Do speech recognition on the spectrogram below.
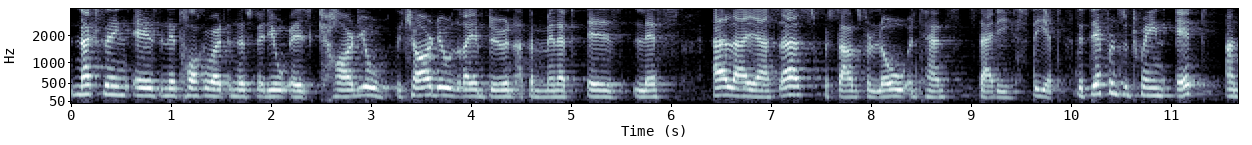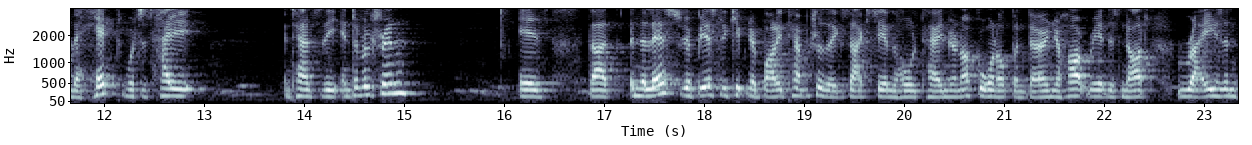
Next thing is, and they talk about in this video, is cardio. The cardio that I am doing at the minute is LISS LISS, which stands for low intense steady state. The difference between it and the HIIT, which is high intensity interval training, is that in the LISS you're basically keeping your body temperature the exact same the whole time you're not going up and down your heart rate is not rising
